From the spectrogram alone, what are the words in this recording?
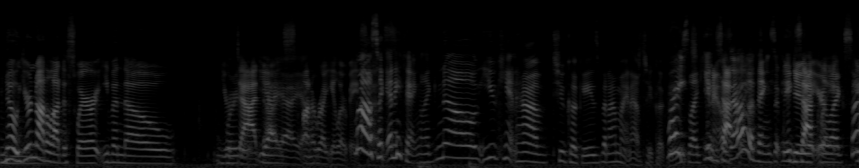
no, you're mm. not allowed to swear even though your dad does yeah, yeah, yeah. on a regular basis. Well, it's like anything. Like, no, you can't have two cookies, but I might have two cookies. Right, Like, you know, exactly. all the things that we do that you're like, sorry,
